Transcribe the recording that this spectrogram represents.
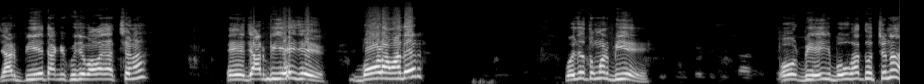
যার বিয়ে তাকে খুঁজে পাওয়া যাচ্ছে না। এই যার বিয়ে যে বর আমাদের। বলছে তোমার বিয়ে? ওর বিয়ে বউ ভাত হচ্ছে না?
